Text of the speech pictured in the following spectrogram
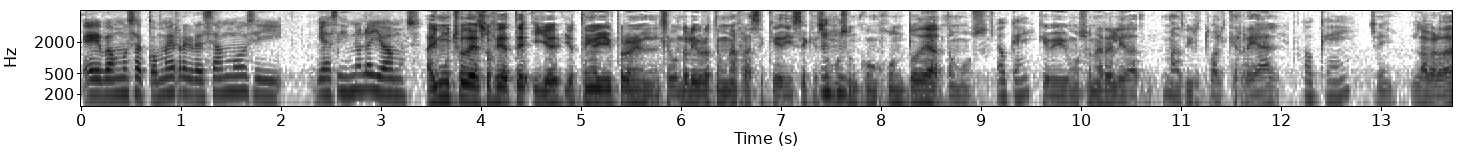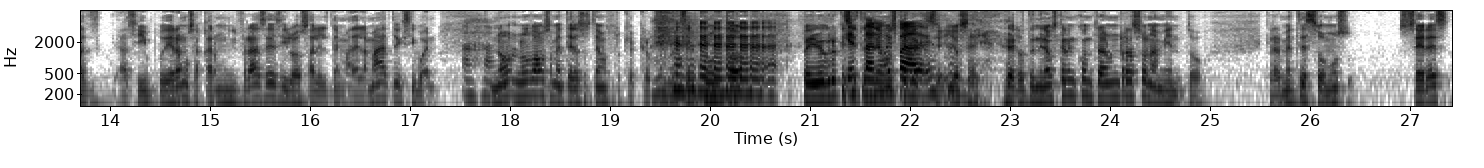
eh, vamos a comer, regresamos y y así no la llevamos. Hay mucho de eso, fíjate, y yo, tengo ahí, pero en el segundo libro tengo una frase que dice que somos un conjunto de átomos que vivimos una realidad más virtual que real. Ok. Sí, la verdad, así pudiéramos sacar mil frases y luego sale el tema de la Matrix y bueno, no, no nos vamos a meter a esos temas porque creo que no es el punto, pero yo creo que, sí tendríamos que, sí, yo sé, pero tendríamos que encontrar un razonamiento que realmente somos seres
